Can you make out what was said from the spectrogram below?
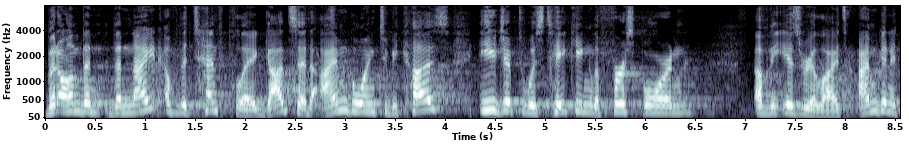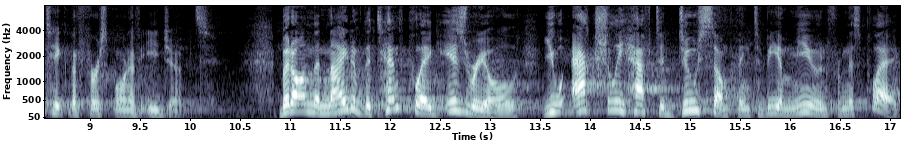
But on the, the night of the 10th plague, God said, I'm going to, because Egypt was taking the firstborn of the Israelites, I'm going to take the firstborn of Egypt. But on the night of the 10th plague, Israel, you actually have to do something to be immune from this plague.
